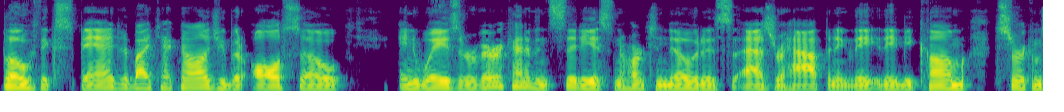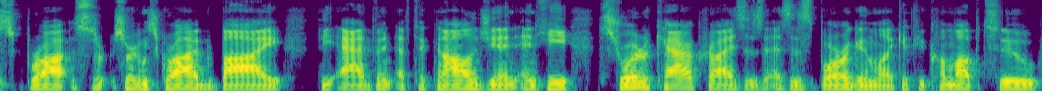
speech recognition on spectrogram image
both expanded by technology, but also in ways that are very kind of insidious and hard to notice as they're happening. They they become circumscribed circumscribed by the advent of technology, and and he sort of characterizes as this bargain. Like if you come up to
